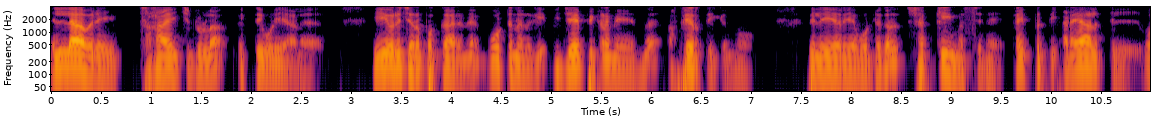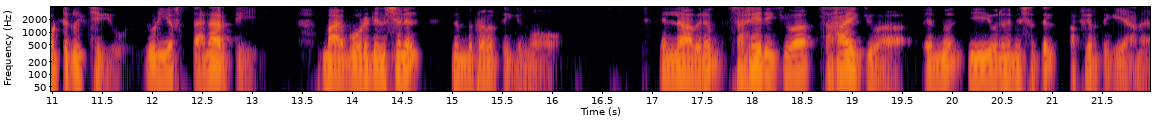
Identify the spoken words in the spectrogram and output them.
എല്ലാവരെയും സഹായിച്ചിട്ടുള്ള വ്യക്തി കൂടിയാണ്. ഈ ഒരു ചെറുപ്പക്കാരന് വോട്ട് നൽകി വിജയിപ്പിക്കണമേ എന്ന് അഭ്യർത്ഥിക്കുന്നു. വിലയേറിയ വോട്ടുകൾ ഷക്കീമസിന് കൈപ്പത്തി അടയാളത്തിൽ വോട്ടുകൾ ചെയ്യൂ. യു ഡി എഫ് സ്ഥാനാർത്ഥി മാഗോഡ് ഡിവിഷനിൽ നിന്ന് പ്രവർത്തിക്കുന്നു. എല്ലാവരും സഹകരിക്കുക സഹായിക്കുക എന്ന് ഈ ഒരു നിമിഷത്തിൽ അഭ്യർത്ഥിക്കുകയാണ്.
